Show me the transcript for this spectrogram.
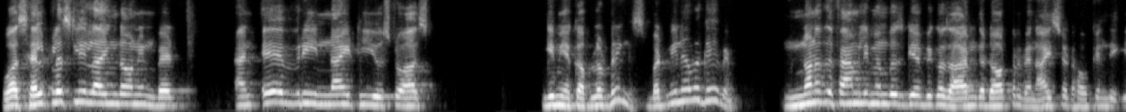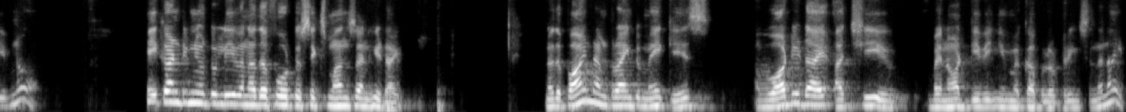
was helplessly lying down in bed. And every night he used to ask, Give me a couple of drinks. But we never gave him. None of the family members gave because I am the doctor. When I said, How can they give? No. He continued to live another four to six months and he died. Now, the point I'm trying to make is what did I achieve by not giving him a couple of drinks in the night?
